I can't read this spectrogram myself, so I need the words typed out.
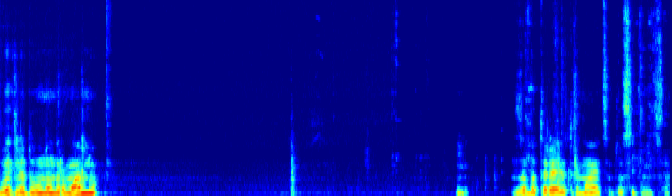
Вигляду воно нормально. І за батарею тримається досить міцно.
